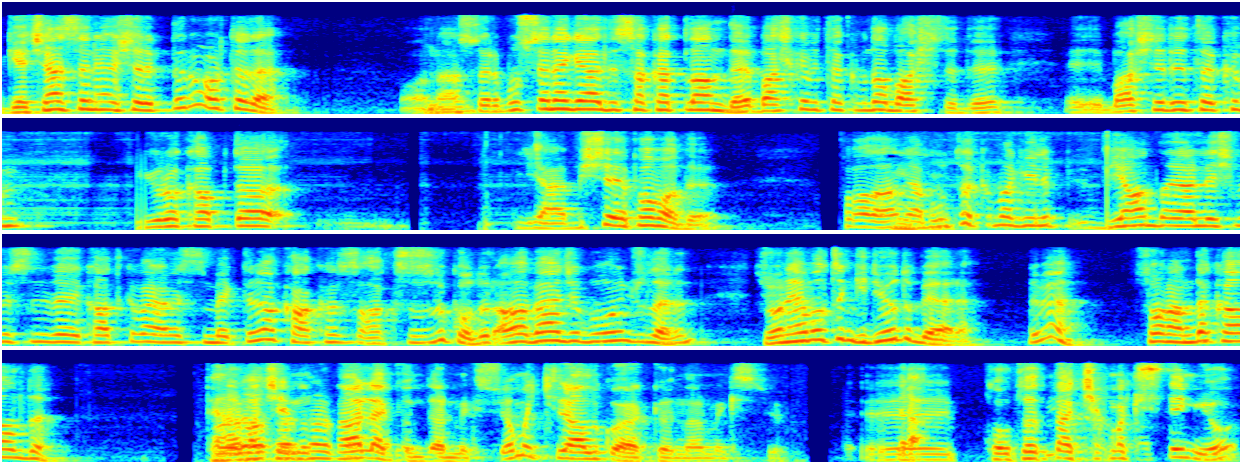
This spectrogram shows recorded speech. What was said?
geçen sene yaşadıkları ortada. Ondan sonra bu sene geldi sakatlandı. Başka bir takımda başladı. E, başladığı takım Euro Cup'ta yani bir şey yapamadı falan. Yani bu takıma gelip bir anda yerleşmesini ve katkı vermesini beklemek haksızlık olur. Ama bence bu oyuncuların John Hamilton gidiyordu bir ara. Değil mi? Son anda kaldı. Fenerbahçe hala göndermek istiyor ama kiralık olarak göndermek istiyor. Kontrattan çıkmak istemiyor.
